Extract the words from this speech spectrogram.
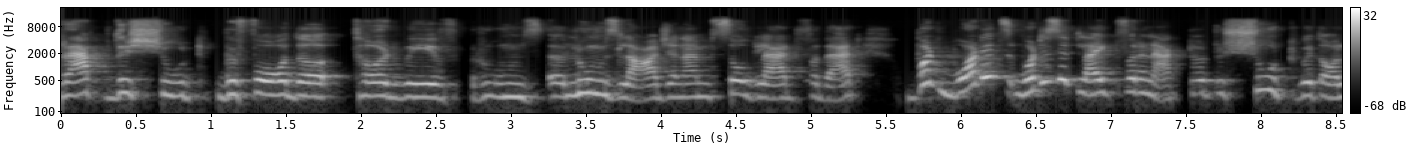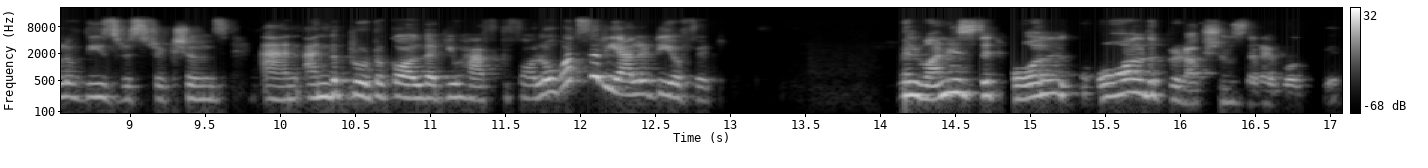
wrap this shoot before the third wave looms uh, looms large and i'm so glad for that. But what is what is it like for an actor to shoot with all of these restrictions and and the protocol that you have to follow? What's the reality of it? Well one is that all all the productions that i work with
